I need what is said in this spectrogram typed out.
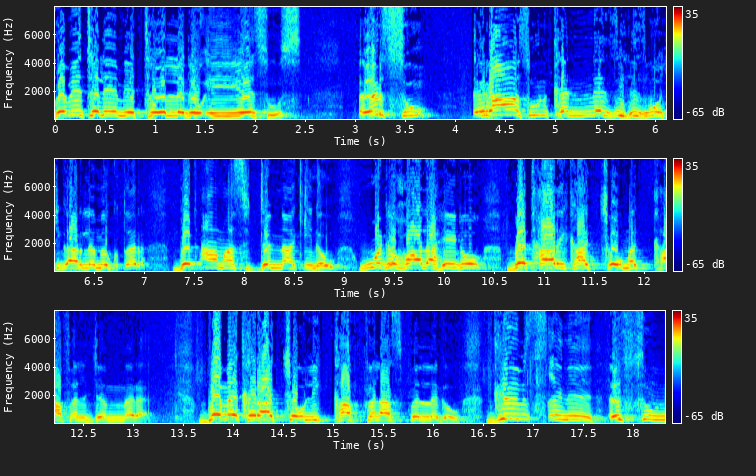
በቤተልሔም የተወለደው ኢየሱስ እርሱ ራሱን ከነዚህ ሕዝቦች ጋር ለመቁጠር በጣም አስደናቂ ነው። ወደ ኋላ ሄዶ በታሪካቸው መካፈል ጀመረ። በመከራቸው ሊካፈል አስፈለገው። ግብፅን እሱም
